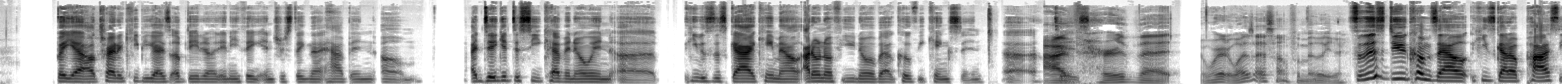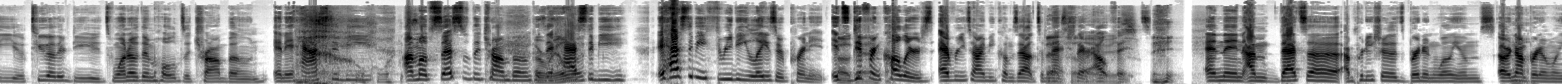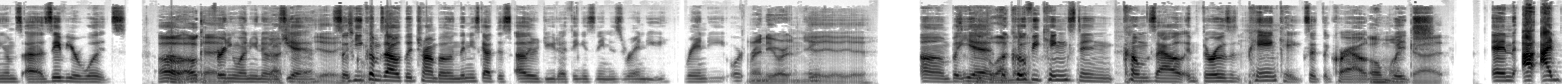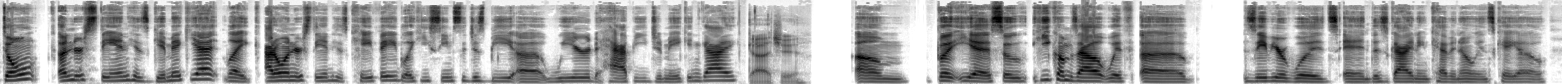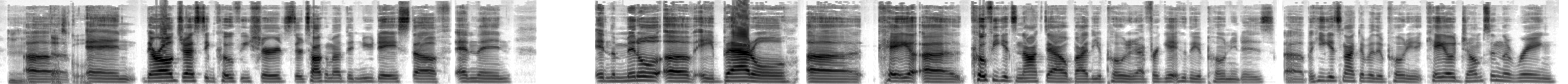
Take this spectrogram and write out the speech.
but yeah, I'll try to keep you guys updated on anything interesting that happened. Um, I did get to see Kevin Owen. Uh, he was this guy came out. I don't know if you know about Kofi Kingston. Uh, I've his- heard that. Where why does that sound familiar? So this dude comes out. He's got a posse of two other dudes. One of them holds a trombone, and it has to be. I'm obsessed with the trombone because it has one? to be. It has to be 3D laser printed. It's Okay. different colors every time he comes out to That's match their hilarious. outfits. And then I'm that's uh I'm pretty sure that's Brendan Williams or not Uh-huh. Brendan Williams. Uh, Xavier Woods. oh, um, okay. For anyone who knows, Gotcha. yeah. Yeah, so he cool. comes out with the trombone. Then he's got this other dude. I think his name is Randy. Randy Orton. Randy Orton. Yeah, yeah, yeah. Um, but Some yeah, but. Kofi Kingston comes out and throws pancakes at the crowd. Oh my which, god. And I, I don't understand his gimmick yet. Like I don't understand his kayfabe. Like he seems to just be a weird, happy Jamaican guy. Got you. Um, but yeah, so he comes out with uh Xavier Woods and this guy named Kevin Owens, KO. Mm, Uh, that's cool. And they're all dressed in Kofi shirts. They're talking about the New Day stuff, and then in the middle of a battle, uh, K, uh, Kofi gets knocked out by the opponent. I forget who the opponent is, uh, but he gets knocked out by the opponent. KO jumps in the ring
